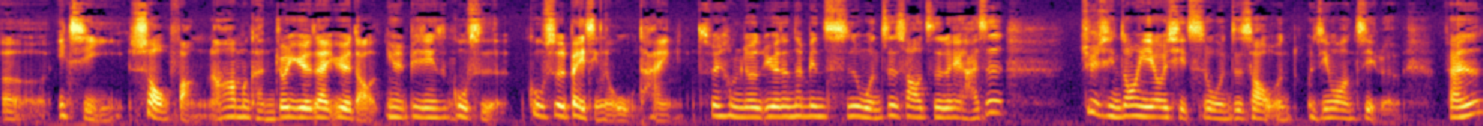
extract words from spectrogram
呃一起受访，然后他们可能就约在月岛，因为毕竟是故事故事背景的舞台，所以他们就约在那边吃文字烧之类，还是剧情中也有一起吃文字烧，我我已经忘记了。反正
